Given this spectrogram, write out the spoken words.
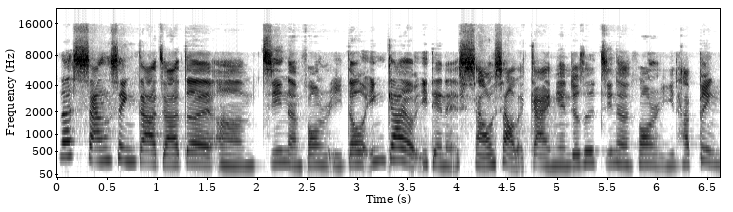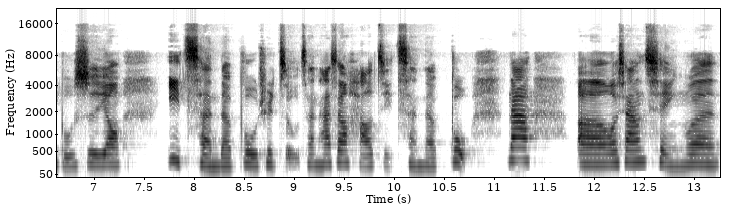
那相信大家对嗯机能风雨衣都应该有一点点小小的概念，就是机能风雨衣它并不是用一层的布去组成，它是用好几层的布。那呃，我想请问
